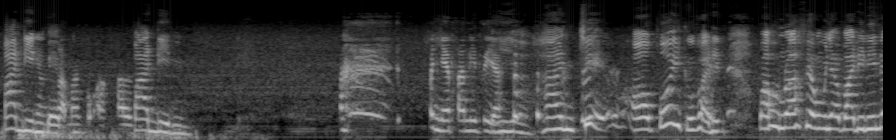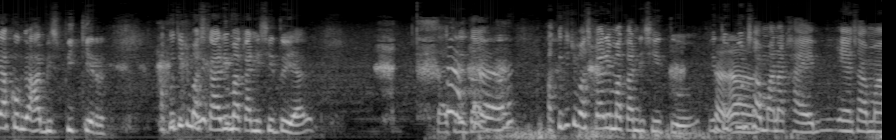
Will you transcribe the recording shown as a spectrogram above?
Padin, yang Beb. nggak masuk akal. Padin. Penyetan itu ya. Iya, hanci. Apa iku Padin? Mohon maaf yang punya Padin ini aku nggak habis pikir. Aku tuh cuma sekali makan di situ ya. Tak cerita. Aku tuh cuma sekali makan di situ. Itu pun sama anak HMI, ya sama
